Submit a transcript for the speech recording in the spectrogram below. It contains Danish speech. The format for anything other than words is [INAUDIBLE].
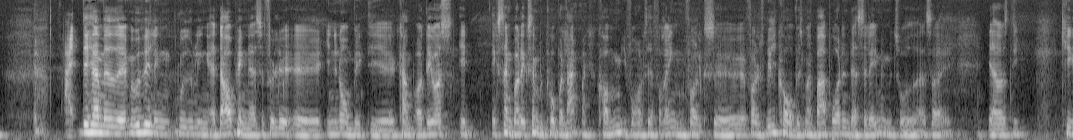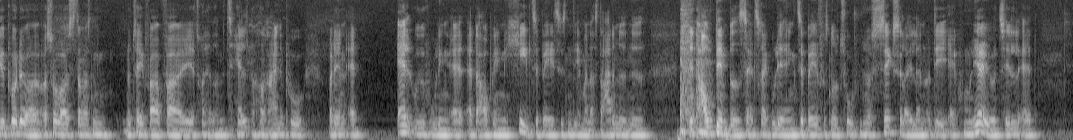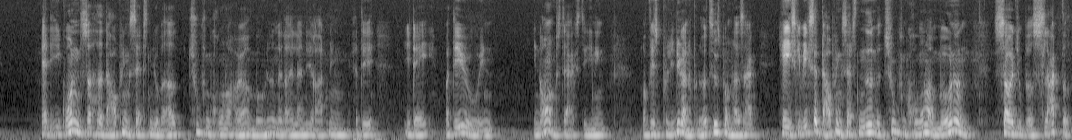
Nej, det her med, med udhuling, udhuling af dagpengene er selvfølgelig øh, en enorm vigtig øh, kamp, og det er jo også et ekstremt godt eksempel på, hvor langt man kan komme i forhold til at forringe folks, øh, folks vilkår, hvis man bare bruger den der salami-metode. Altså, jeg havde også lige kigget på det, og, og så også, der var sådan en notat fra, fra, jeg tror det havde været Metal, der havde regnet på, hvordan at al udhuling af, af dagpengene helt tilbage til sådan det, man har startet med, med den afdæmpede satsregulering tilbage fra sådan noget 2006 eller et eller andet, og det akkumulerer jo til, at at i grunden så havde dagpengesatsen jo været 1000 kroner højere om måneden, eller et eller andet i retning af det i dag. Og det er jo en enorm stærk stigning. Og hvis politikerne på noget tidspunkt havde sagt, hey, skal vi ikke sætte dagpengesatsen ned med 1000 kroner om måneden, så er de jo blevet slagtet.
